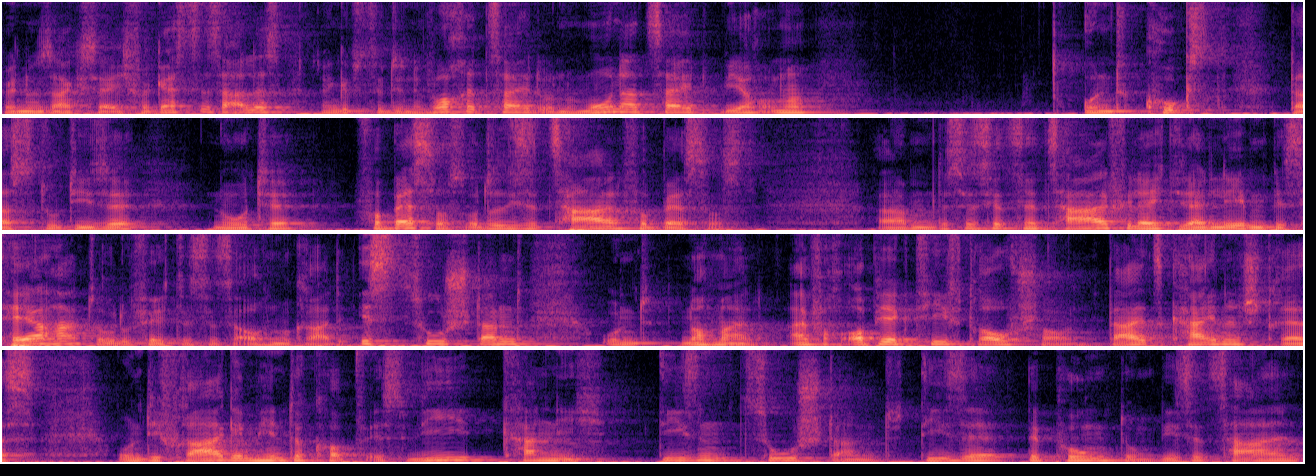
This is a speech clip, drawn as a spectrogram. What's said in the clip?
wenn du sagst, ja, ich vergesse das alles, dann gibst du dir eine Woche Zeit oder eine Monat Zeit, wie auch immer, und guckst, dass du diese Note verbesserst oder diese Zahl verbesserst. Ähm, das ist jetzt eine Zahl vielleicht, die dein Leben bisher hat oder vielleicht ist es auch nur gerade Ist-Zustand. Und nochmal, einfach objektiv draufschauen. Da jetzt keinen Stress. Und die Frage im Hinterkopf ist, wie kann ich diesen Zustand, diese Bepunktung, diese Zahlen,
